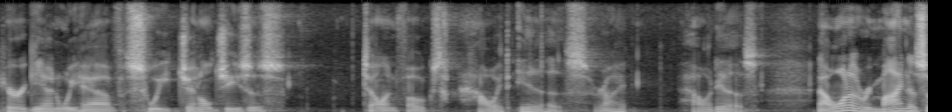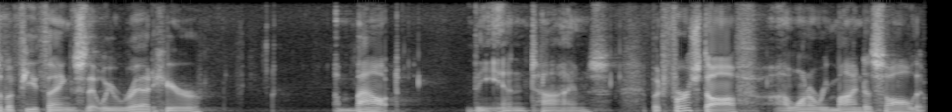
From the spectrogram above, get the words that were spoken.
here again, we have sweet, gentle Jesus telling folks how it is, right? How it is. Now, I want to remind us of a few things that we read here about the end times. But first off, I want to remind us all that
